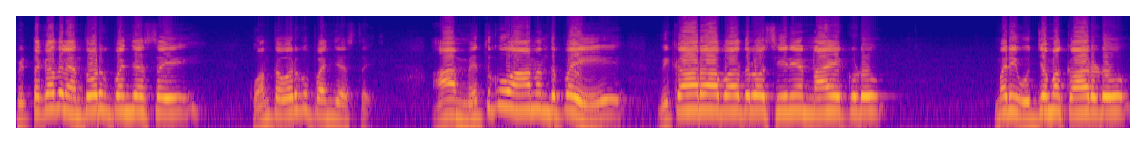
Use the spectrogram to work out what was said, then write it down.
పిట్టకథలు ఎంతవరకు పనిచేస్తాయి? కొంతవరకు పనిచేస్తాయి. ఆ మెతుకు ఆనంద్పై వికారాబాద్లో సీనియర్ నాయకుడు మరి ఉద్యమకారుడు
